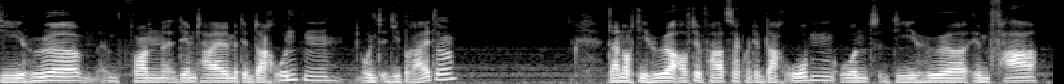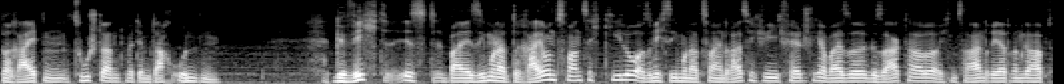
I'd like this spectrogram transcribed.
die Höhe von dem Teil mit dem Dach unten und die Breite. Dann noch die Höhe auf dem Fahrzeug mit dem Dach oben und die Höhe im fahrbereiten Zustand mit dem Dach unten. Gewicht ist bei 723 Kilo, also nicht 732, wie ich fälschlicherweise gesagt habe, habe ich einen Zahlendreher drin gehabt.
